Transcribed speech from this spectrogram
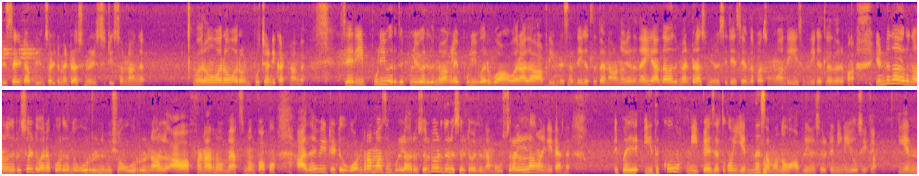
ரிசல்ட் அப்படின்னு சொல்லிட்டு மெட்ராஸ் யூனிவர்சிட்டி சொன்னாங்க. வரும் வரும் வரும்னு பூச்சாண்டி கட்டினாங்க. சரி புலி வருது புலி வருதுன்னு வாங்களே புலி வருவா வராதா அப்படின்ற சந்தேகத்தில் தான் நானும் இருந்தேன். அதாவது மெட்ராஸ் யூனிவர்சிட்டியை சேர்ந்த பசங்களும் அதே சந்தேகத்தில் தான் இருப்பாங்க. என்னதான் இருந்தாலும் ரிசல்ட் வரப்போகிறது அந்த ஒரு நிமிஷம் ஒரு நாள் ஆஃப் அன் ஹவர் நம்ம மேக்ஸிமம் பார்ப்போம். அதை விட்டுட்டு ஒன்றரை மாதம் ஃபுல்லாக ரிசல்ட் வருது ரிசல்ட் வருது நம்ம உசுரெல்லாம் வாங்கிட்டாங்க. இப்போ இதுக்கும் நீ பேசுகிறதுக்கும் என்ன சம்மந்தம் அப்படின்னு சொல்லிட்டு நீங்கள் யோசிக்கலாம். என்ன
